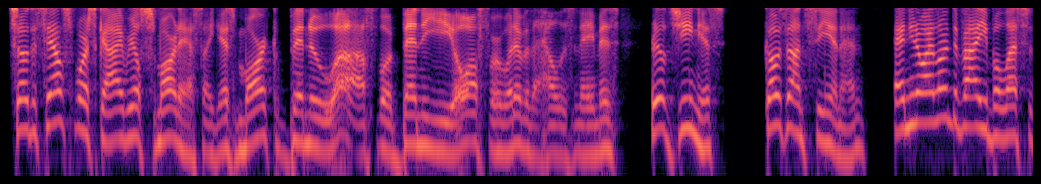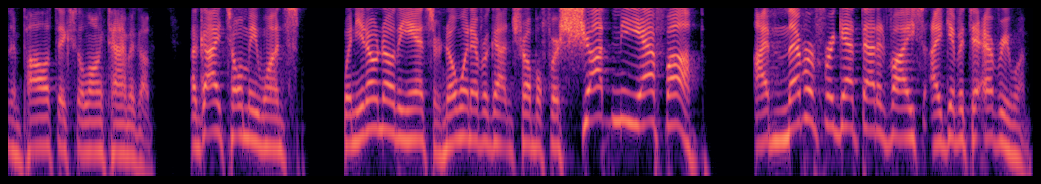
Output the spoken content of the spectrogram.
So the Salesforce guy, real smartass, I guess, Marc Benioff or Benioff or whatever the hell his name is, real genius, goes on CNN. And, you know, I learned a valuable lesson in politics a long time ago. A guy told me once, when you don't know the answer, no one ever got in trouble for shutting the F up. I never forget that advice. I give it to everyone.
